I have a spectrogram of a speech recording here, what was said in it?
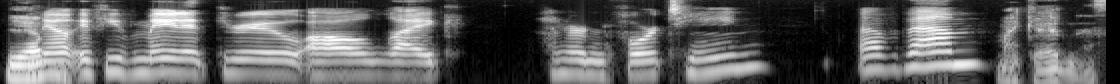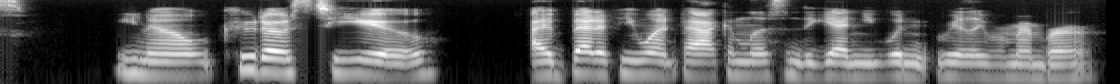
Yep. you know if you've made it through all like 114 of them. My goodness. You know, kudos to you. I bet if you went back and listened again, you wouldn't really remember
